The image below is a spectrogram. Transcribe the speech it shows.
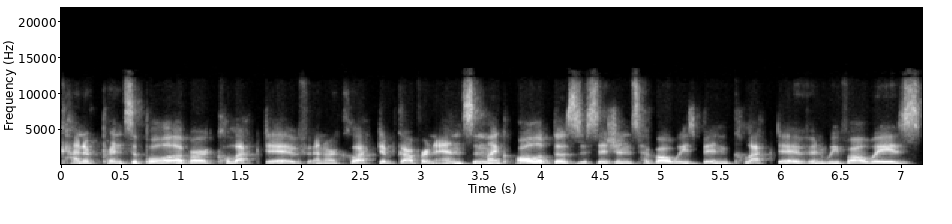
kind of principle of our collective and our collective governance. And like all of those decisions have always been collective. And we've always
